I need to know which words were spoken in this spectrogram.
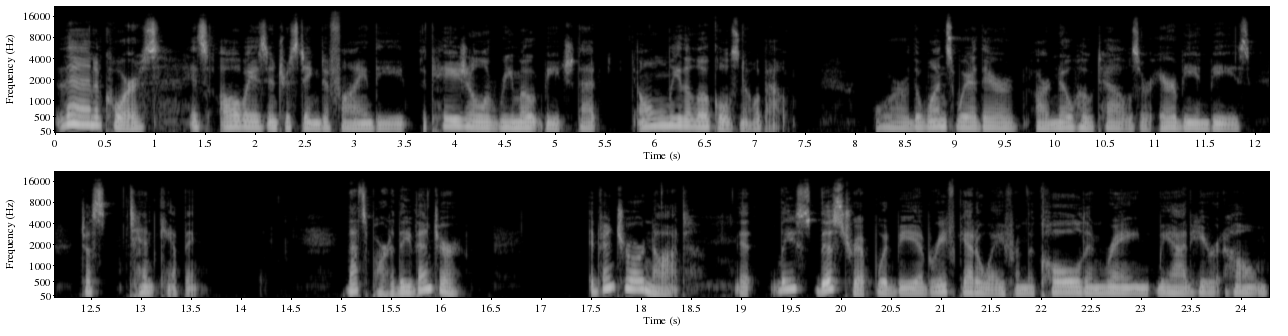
Then, of course, it's always interesting to find the occasional remote beach that only the locals know about, or the ones where there are no hotels or Airbnbs, just tent camping. That's part of the adventure. Adventure or not, at least this trip would be a brief getaway from the cold and rain we had here at home.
